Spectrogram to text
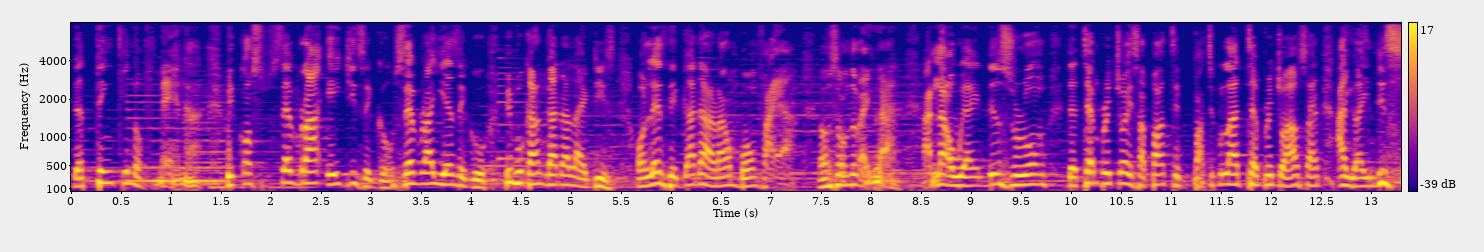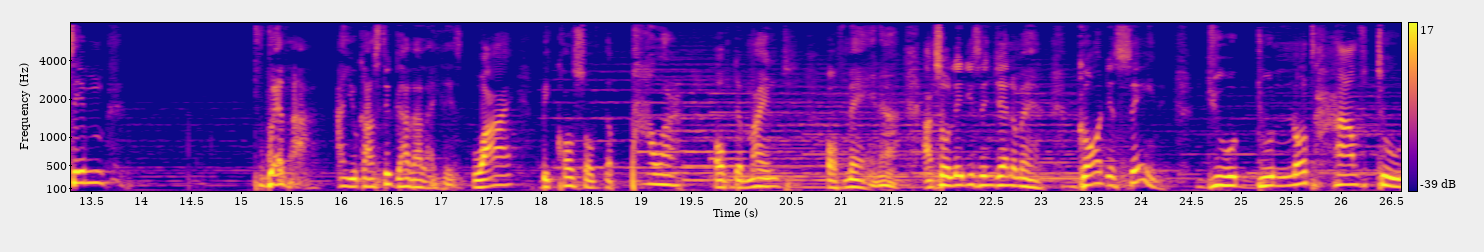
the thinking of men. Because several ages ago, several years ago, people can't gather like this unless they gather around bonfire or something like that. And now we are in this room. The temperature is about a particular temperature outside, and you are in this same weather, and you can still gather like this. Why? Because of the power of the mind of men. And so, ladies and gentlemen, God is saying, you do not have to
